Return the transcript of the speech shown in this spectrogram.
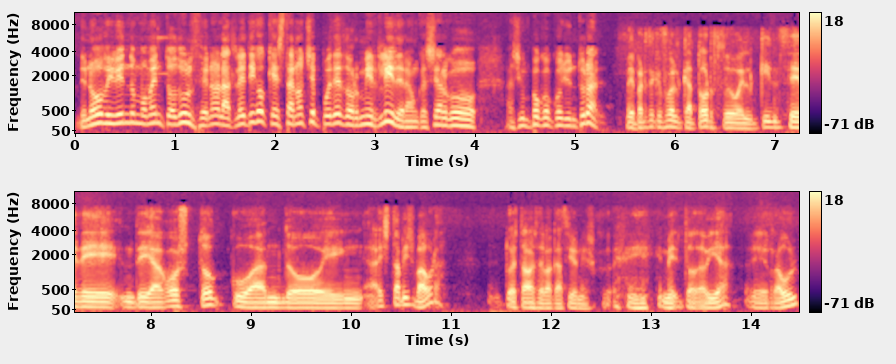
de nuevo, viviendo un momento dulce, ¿no? El Atlético que esta noche puede dormir líder, aunque sea algo así un poco coyuntural. Me parece que fue el 14 o el 15 de, de agosto cuando en, a esta misma hora, tú estabas de vacaciones todavía, eh, Raúl,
